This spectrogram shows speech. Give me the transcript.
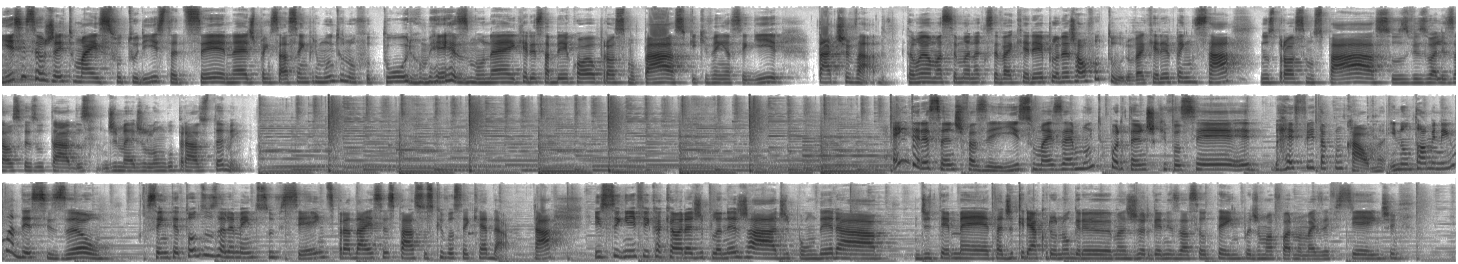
E esse seu jeito mais futurista de ser, né, de pensar sempre muito no futuro mesmo, né, e querer saber qual é o próximo passo, o que, que vem a seguir, tá ativado. Então é uma semana que você vai querer planejar o futuro, vai querer pensar nos próximos passos, visualizar os resultados de médio e longo prazo também. interessante fazer isso, mas é muito importante que você reflita com calma e não tome nenhuma decisão sem ter todos os elementos suficientes para dar esses passos que você quer dar, tá? Isso significa que é hora de planejar, de ponderar, de ter meta, de criar cronogramas, de organizar seu tempo de uma forma mais eficiente.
